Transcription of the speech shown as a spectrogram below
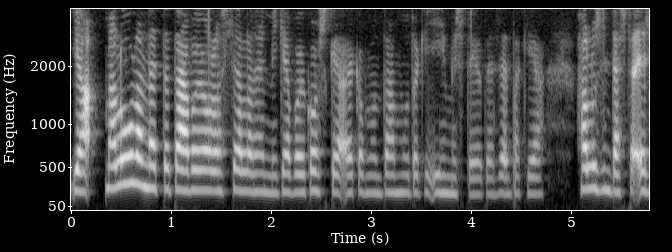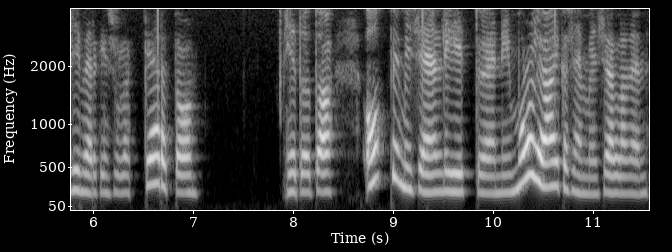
Ja mä luulen, että tämä voi olla sellainen, mikä voi koskea aika montaa muutakin ihmistä, joten sen takia halusin tästä esimerkin sulle kertoa. Ja tota, oppimiseen liittyen, niin mulla oli aikaisemmin sellainen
